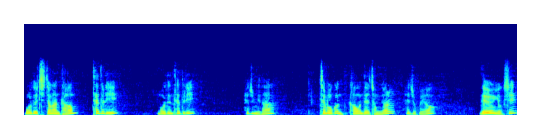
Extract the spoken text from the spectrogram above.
모두 지정한 다음 테두리 모든 테두리 해줍니다. 제목은 가운데 정렬 해주고요. 내용 역시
